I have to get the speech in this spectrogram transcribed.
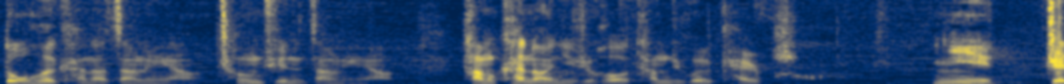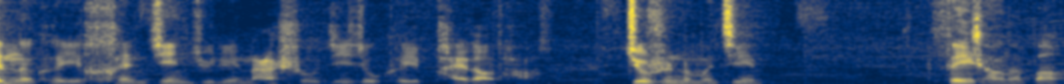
都会看到藏羚羊，成群的藏羚羊。他们看到你之后，他们就会开始跑，你真的可以很近距离拿手机就可以拍到它。就是那么近，非常的棒，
